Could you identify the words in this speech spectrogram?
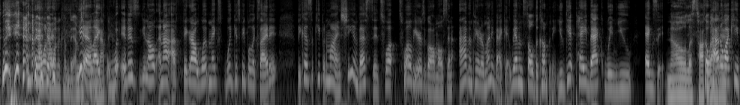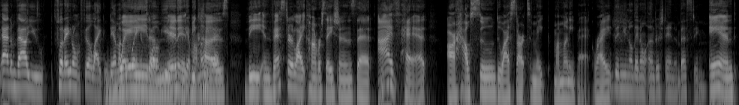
I want. I want to come to. I'm just yeah, it like there. it is, you know, and I, I figure out what makes what gets people excited because keep in mind she invested 12, 12 years ago almost, and I haven't paid her money back yet. We haven't sold the company. You get paid back when you exit. No, let's talk So how do it. I keep adding value so they don't feel like damn I've been waiting Wait a twelve years to minute, get my money back? because the investor-like conversations that. I've had are how soon do I start to make my money back, right? Then you know they don't understand investing. and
